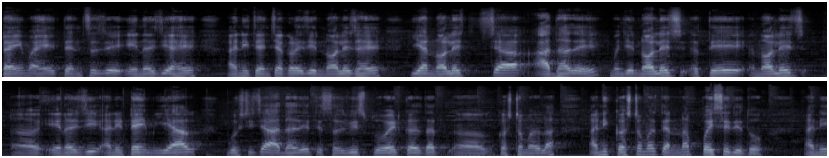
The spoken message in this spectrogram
टाईम आहे त्यांचं जे एनर्जी आहे आणि त्यांच्याकडे जे नॉलेज आहे या नॉलेजच्या आधारे म्हणजे नॉलेज ते नॉलेज एनर्जी आणि टाईम या गोष्टीच्या आधारे ते सर्व्हिस प्रोव्हाइड करतात कस्टमरला आणि कस्टमर त्यांना पैसे देतो. आणि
